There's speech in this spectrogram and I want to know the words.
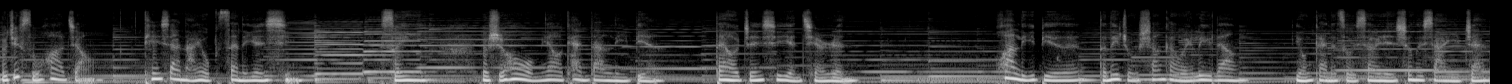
有句俗话讲，天下哪有不散的宴席，所以有时候我们要看淡离别，但要珍惜眼前人。化离别的那种伤感为力量，勇敢的走向人生的下一站。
